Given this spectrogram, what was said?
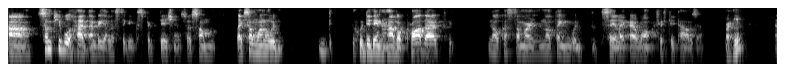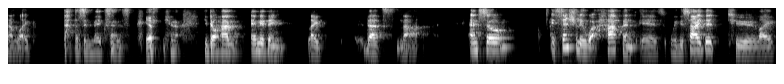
Uh, some people had unrealistic expectations. So some, like someone would, who didn't have a product, no customers, nothing would say like, I want 50,000, right? Mm-hmm. And I'm like, that doesn't make sense. Yes. you know, you don't have anything like that's not. And so essentially what happened is we decided to like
